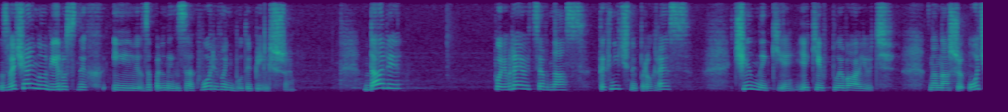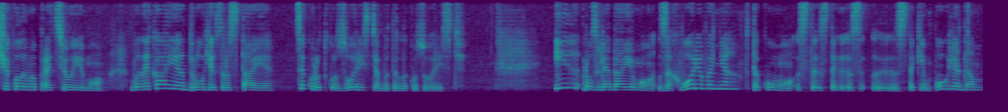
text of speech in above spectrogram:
Звичайно, вірусних і запальних захворювань буде більше. Далі появляються в нас технічний прогрес, чинники, які впливають на наші очі, коли ми працюємо. Виникає, друге зростає це короткозорість або далекозорість. І розглядаємо захворювання в такому, з, з, з, з таким поглядом,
